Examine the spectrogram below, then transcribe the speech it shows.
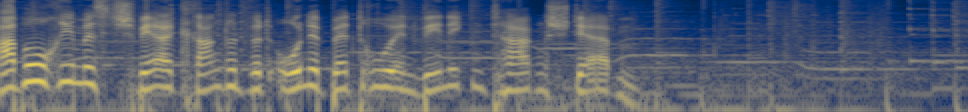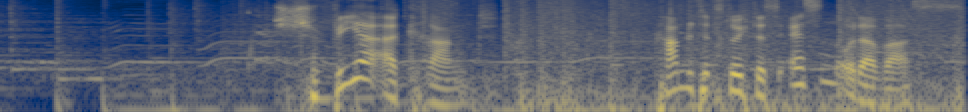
Haborim ist schwer erkrankt und wird ohne Bettruhe in wenigen Tagen sterben. Schwer erkrankt? Kam das jetzt durch das Essen oder was?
